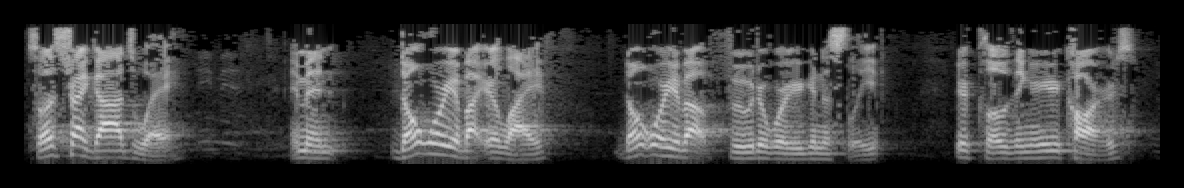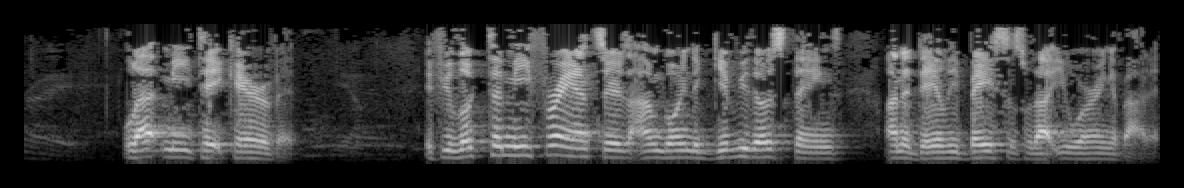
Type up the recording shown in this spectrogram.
so let's try God's way. Amen. Don't worry about your life. Don't worry about food or where you're going to sleep, your clothing or your cars. Let me take care of it. If you look to me for answers, I'm going to give you those things on a daily basis without you worrying about it.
